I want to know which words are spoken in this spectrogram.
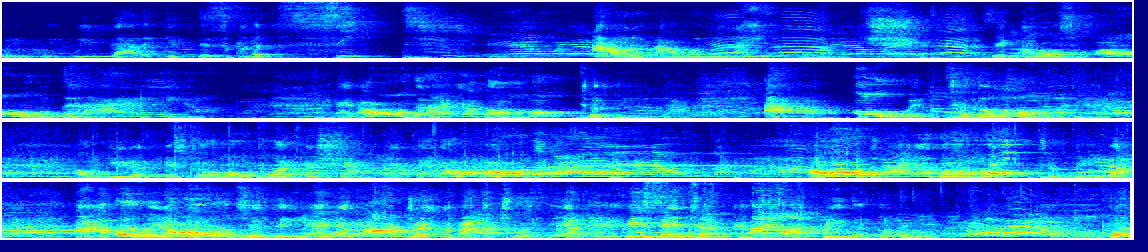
We, we, we've got to get this conceit out of our language. Because all that I am and all that I ever hope to be, I owe it to the Lord. Oh, you done missed your whole point of shot. That, that all, all that I am, all that I ever hope to be, I owe it all to thee. And if Andraé Crouch was there, he said, to God be the glory. For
